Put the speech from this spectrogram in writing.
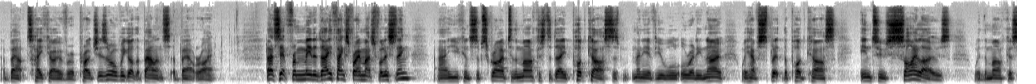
about takeover approaches, or have we got the balance about right? That's it from me today. Thanks very much for listening. Uh, you can subscribe to the Marcus Today podcast. As many of you will already know, we have split the podcast into silos with the Marcus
